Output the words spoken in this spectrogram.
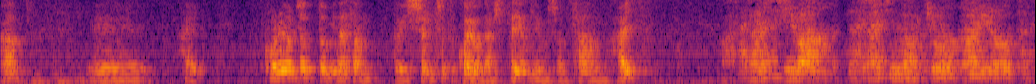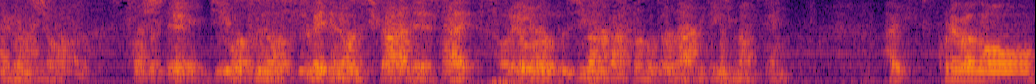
か、えーはい。これをちょっと皆さんと一緒にちょっと声を出して読んでみましょう。3はい。私は私の教会を建てましょう。そして地獄のすべての力でさえそれを打ち負かすことができません。はい、これはあの、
